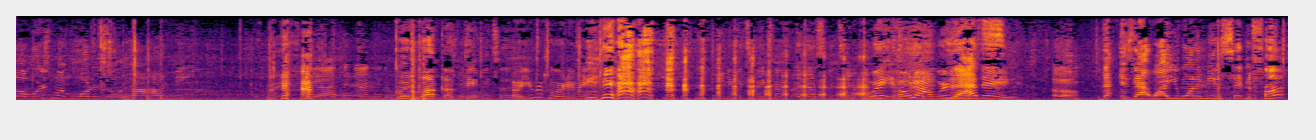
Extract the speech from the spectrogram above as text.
Oh, where's my water though? Not on me. Yeah, I think I need to. Good luck up there. Are you recording me? You need to make some adjustments here. Wait, hold on. Where's That's- the thing? Oh, that, is that why you wanted me to sit in the front?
